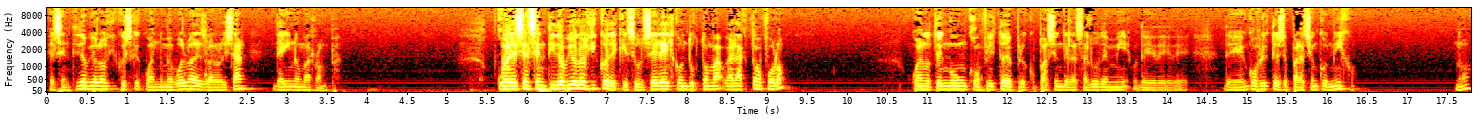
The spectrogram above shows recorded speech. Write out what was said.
El sentido biológico es que cuando me vuelva a desvalorizar, de ahí no me rompa. ¿Cuál es el sentido biológico de que se ulcere el conducto galactóforo? Cuando tengo un conflicto de preocupación de la salud de mi, de, de, un conflicto de separación con mi hijo, ¿no?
